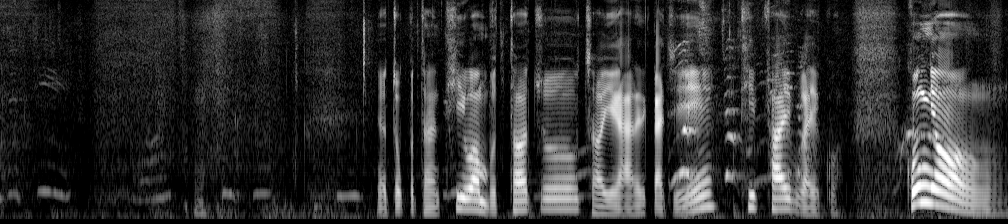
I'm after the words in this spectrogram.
이제 티. 이쪽부터는 T1부터 쭉 저희 아래까지 T5가 있고. 공룡!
